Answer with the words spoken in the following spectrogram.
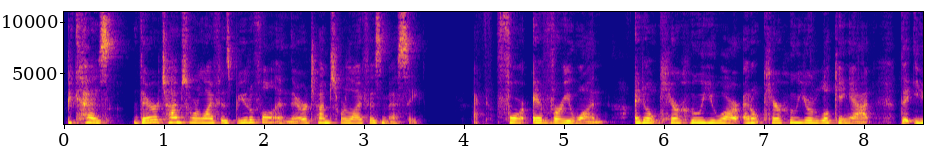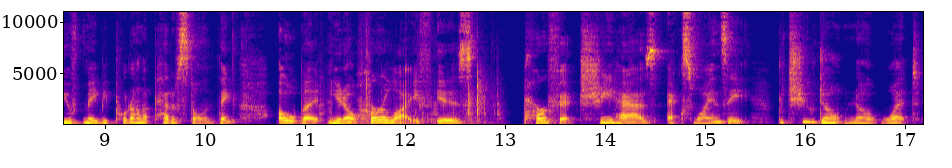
Because there are times where life is beautiful and there are times where life is messy. For everyone. I don't care who you are. I don't care who you're looking at that you've maybe put on a pedestal and think, oh, but you know, her life is perfect. She has X, Y, and Z. But you don't know what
